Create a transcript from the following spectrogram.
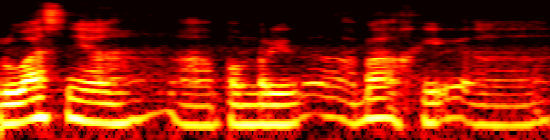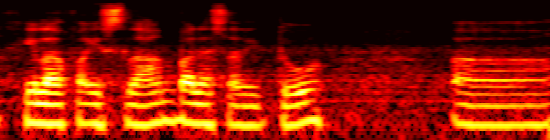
luasnya uh, pemerintah apa uh, khilafah Islam pada saat itu uh,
